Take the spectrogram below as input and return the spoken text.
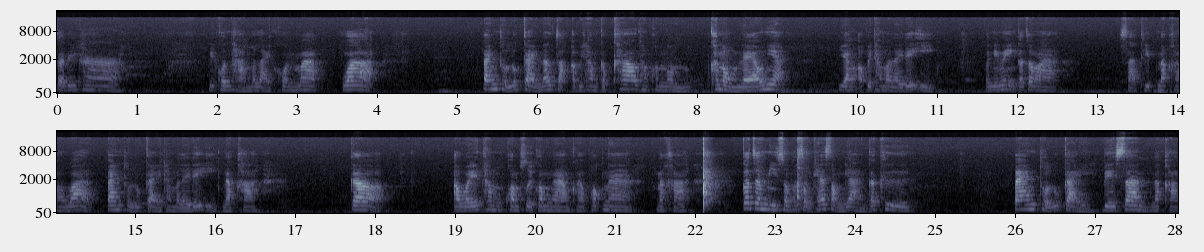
สวัสดีค่ะ มีคนถามมาหลายคนมากว่า แป้งถั่วลูกไก่นอกจากเอาไปทำกับข้าวทำขนมขนมแล้วเนี่ย ยังเอาไปทำอะไรได้อีก วันนี้แม่หญิงก็จะมาสาธิตนะคะว่าแป้งถั่วลูกไก่ทำอะไรได้อีกนะคะ ก็เอาไว้ทำความสวยความงามค่ะพอกหน้านะคะ ก็จะมีส่วนผสมแค่ 2 อย่างก็คือ ป้งถั่วลูกไก่เบซันนะคะ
